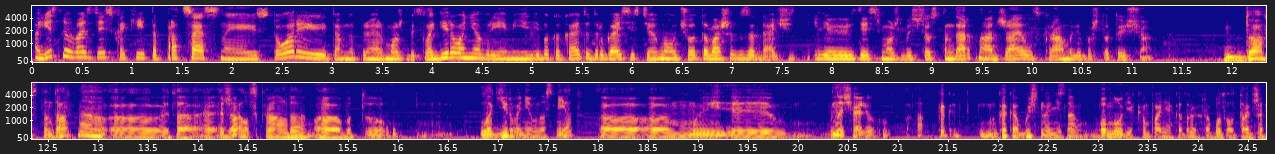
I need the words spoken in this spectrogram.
А если у вас здесь какие-то процессные истории, там, например, может быть, логирование времени, либо какая-то другая система учета ваших задач, или здесь может быть все стандартно, Agile, Scrum, либо что-то еще? Да, стандартно э, это Agile, Scrum, да. Э, вот э, логирования у нас нет. Э, э, мы э, вначале как, как обычно, не знаю, во многих компаниях, в которых работал, также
